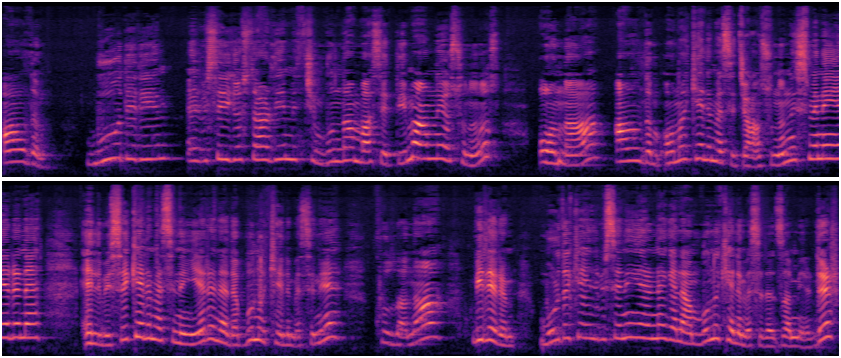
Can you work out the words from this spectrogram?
aldım. Bu dediğim elbiseyi gösterdiğim için bundan bahsettiğimi anlıyorsunuz. Ona aldım. Ona kelimesi Cansu'nun isminin yerine, elbise kelimesinin yerine de bunu kelimesini kullanabilirim. Buradaki elbisenin yerine gelen bunu kelimesi de zamirdir.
